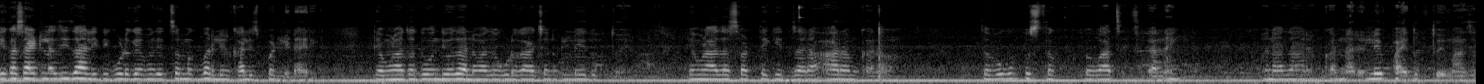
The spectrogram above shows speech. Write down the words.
एका साईडला जी झाली ती गुडघ्यामध्ये चमक भरली आणि खालीच पडली डायरेक्ट. त्यामुळे आता दोन दिवस झालं माझा गुडघा अचानक लय दुखतोय. त्यामुळे आज असं वाटतं की जरा आराम करावा. तर बघू पुस्तक वाचायचं का नाही? पण आज आराम करणार आहे लय पाय दुखतोय माझा.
